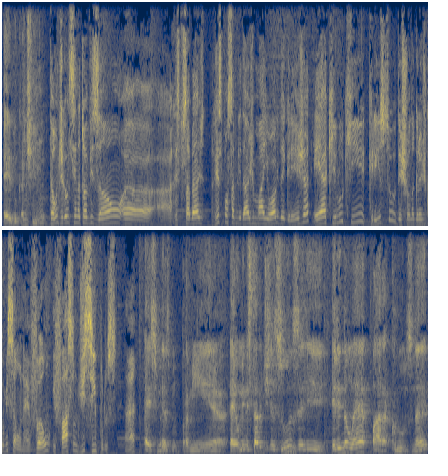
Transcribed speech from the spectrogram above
é educativa. Uhum. Então, digamos assim, na tua visão, a responsabilidade, responsabilidade maior da igreja é aquilo que Cristo deixou na grande comissão, né? Vão e façam discípulos, né? É isso mesmo. Para mim, é, é, o ministério de Jesus, ele, ele não é para a cruz, né?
